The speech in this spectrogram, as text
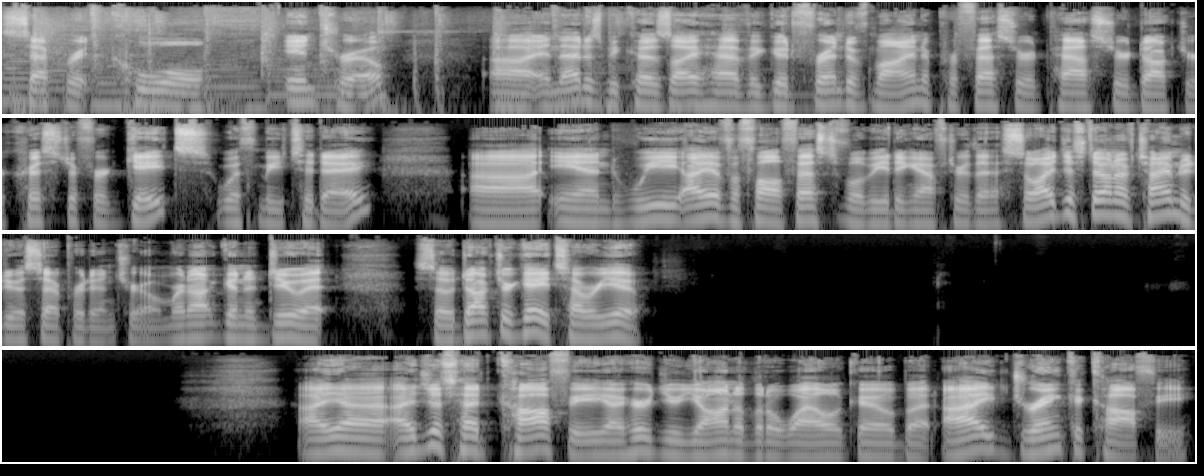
separate cool intro, uh, and that is because I have a good friend of mine, a professor and pastor, Dr. Christopher Gates, with me today. Uh, and we, I have a fall festival meeting after this, so I just don't have time to do a separate intro, and we're not going to do it. So, Dr. Gates, how are you? I uh, I just had coffee. I heard you yawn a little while ago, but I drank a coffee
